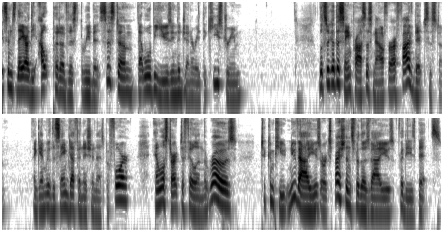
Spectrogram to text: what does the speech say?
Since they are the output of this 3-bit system that we'll be using to generate the key stream. Let's look at the same process now for our 5-bit system. Again, we have the same definition as before, and we'll start to fill in the rows to compute new values or expressions for those values for these bits.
